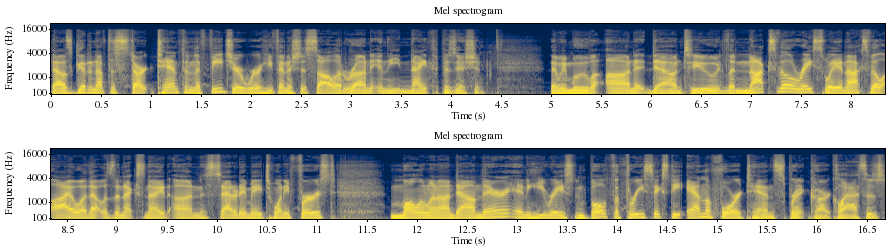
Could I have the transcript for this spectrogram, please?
That was good enough to start 10th in the feature, where he finished a solid run in the ninth position. Then we move on down to the Knoxville Raceway in Knoxville, Iowa. That was the next night on Saturday, May 21st. Mullen went on down there and he raced in both the 360 and the 410 sprint car classes.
